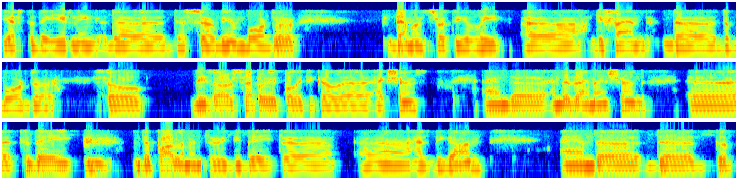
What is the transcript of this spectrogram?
yesterday evening the the Serbian border demonstratively uh, defend the the border. So these are separate political actions, and and as I mentioned. Uh, today, the parliamentary debate uh, uh, has begun, and the the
